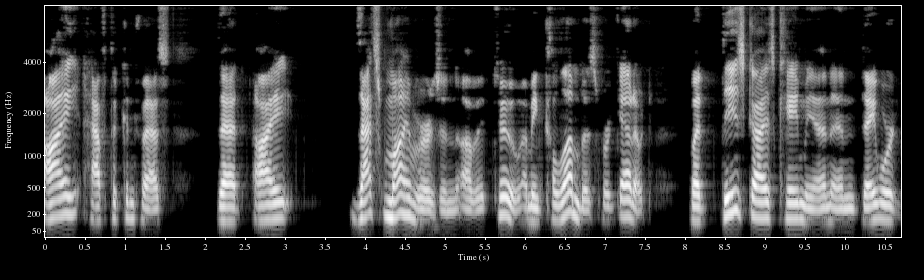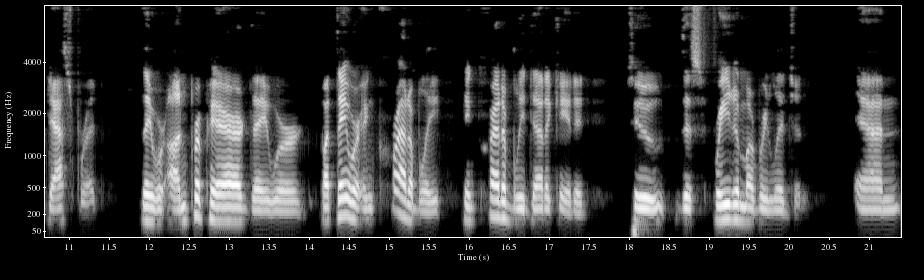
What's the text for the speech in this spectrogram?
I have to confess that I that's my version of it too. I mean, Columbus, forget it. But these guys came in and they were desperate. They were unprepared. They were, but they were incredibly, incredibly dedicated to this freedom of religion and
